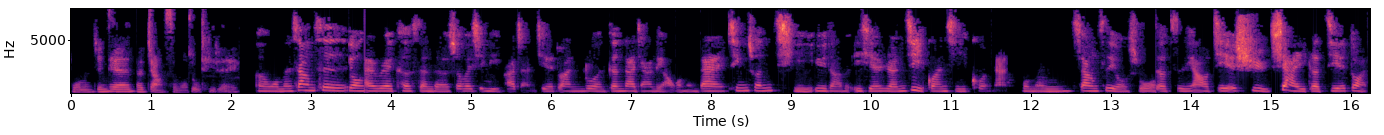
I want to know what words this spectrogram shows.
我们今天要讲什么主题嘞？嗯，我们上次用艾瑞克森的社会心理发展阶段论跟大家聊我们在青春期遇到的一些人际关系困难。我们上次有说的是要接续下一个阶段。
